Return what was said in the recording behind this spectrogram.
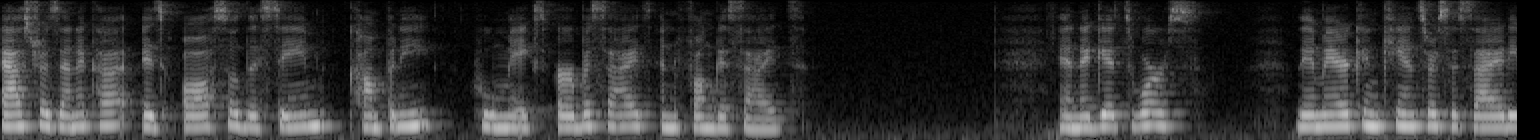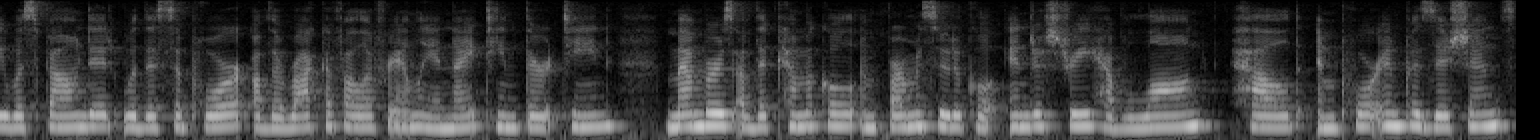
AstraZeneca is also the same company who makes herbicides and fungicides. And it gets worse. The American Cancer Society was founded with the support of the Rockefeller family in 1913. Members of the chemical and pharmaceutical industry have long held important positions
